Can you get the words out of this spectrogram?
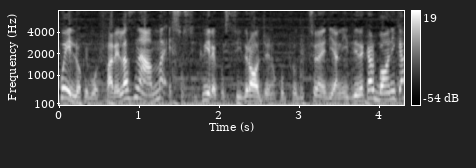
quello che vuol fare la SNAM è sostituire questo idrogeno con produzione di anidride carbonica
